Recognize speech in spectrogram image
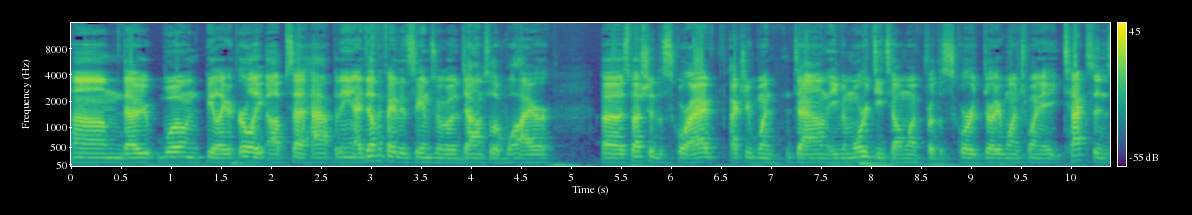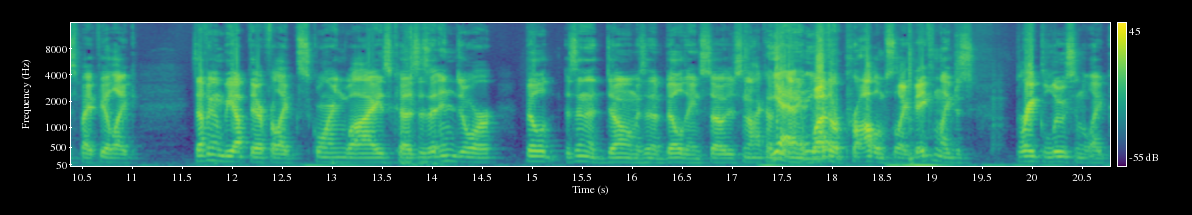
Um, there won't be like an early upset happening. I definitely think this game's gonna go down to the wire, uh, especially the score. I actually went down even more detail and went for the score 31-28 Texans, but I feel like it's definitely gonna be up there for like scoring wise because it's an indoor build. It's in a dome. It's in a building, so there's not gonna Yeah, be any weather problems. So like they can like just break loose and like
